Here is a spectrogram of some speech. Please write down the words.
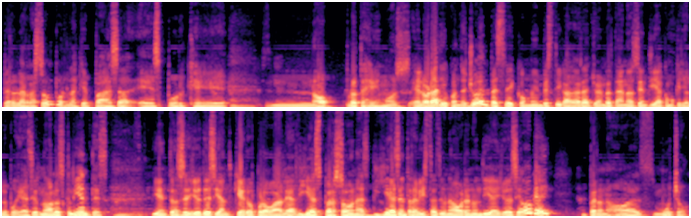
Pero la razón por la que pasa es porque no protegemos el horario. Cuando yo empecé como investigadora, yo en verdad no sentía como que yo le podía decir no a los clientes. Y entonces ellos decían, quiero probarle a 10 personas, 10 entrevistas de una hora en un día. Y yo decía, ok, pero no, es mucho.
